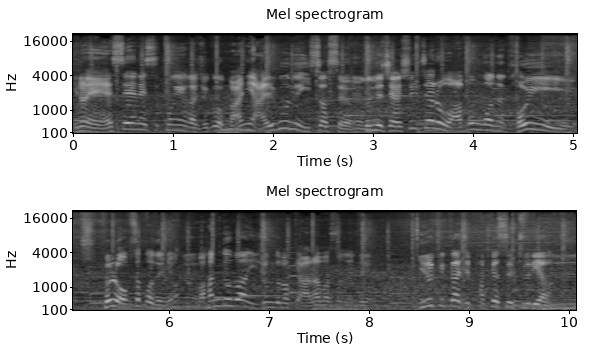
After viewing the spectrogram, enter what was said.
이런 SNS 통해 가지고 많이 알고는 있었어요. 네네. 근데 제가 실제로 와본 거는 거의 별로 없었거든요. 네. 뭐 한두 번 이 정도밖에 안 와봤었는데 이렇게까지 바뀌었을 줄이야. 음,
